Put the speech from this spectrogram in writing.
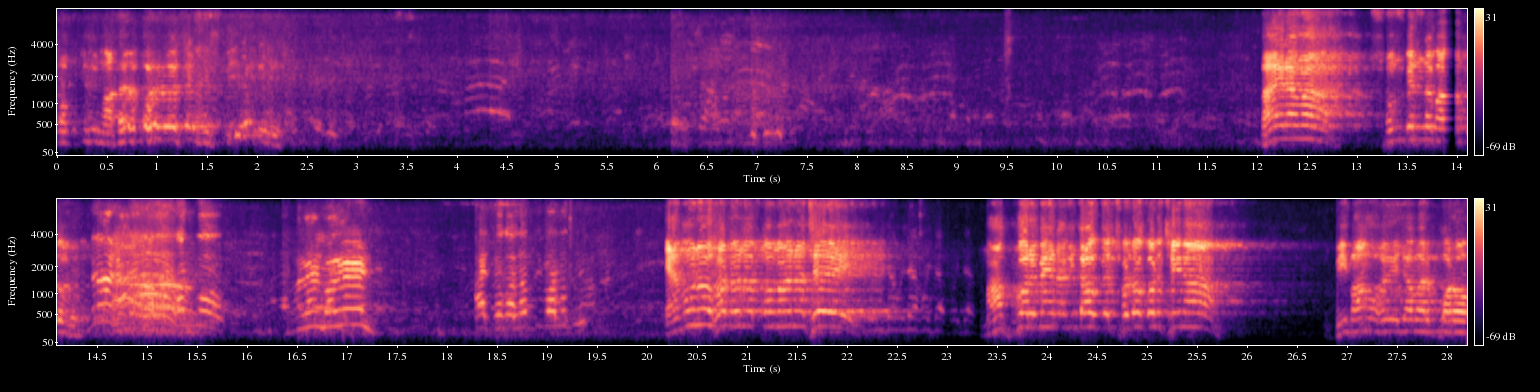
সব কিছু মাথার উপরে রয়েছে, বুঝতেই পারিনি। আমার শুনবেন না বাধ্য বলেন বলেন আজ সকাল অব্দি বলো তুমি এমনও ঘটনা প্রমাণ আছে। মাফ করবেন আমি কাউকে ছোট করছি না। বিবাহ হয়ে যাবার পরও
